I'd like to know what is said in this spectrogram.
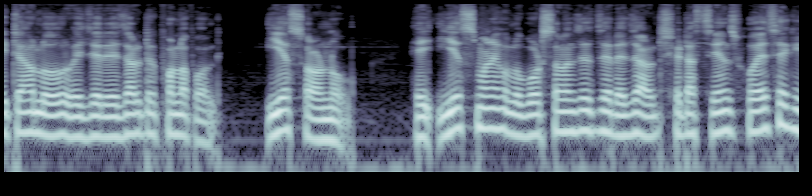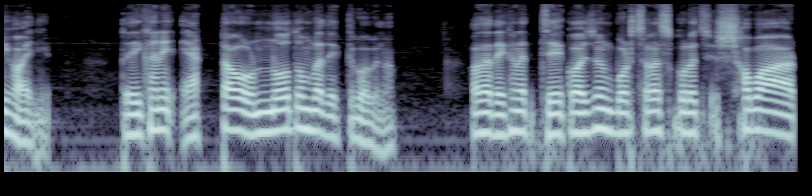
এইটা হলো এই যে রেজাল্টের ফলাফল ইয়েস অর নো এই ইয়েস মানে হলো বোর্ড চ্যালেঞ্জের যে রেজাল্ট সেটা চেঞ্জ হয়েছে কি হয়নি? তো এখানে একটা অন্য তোমরা দেখতে পাবে না। অর্থাৎ এখানে যে কয়জন বোর্ড চ্যালেঞ্জ করেছে, সবার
